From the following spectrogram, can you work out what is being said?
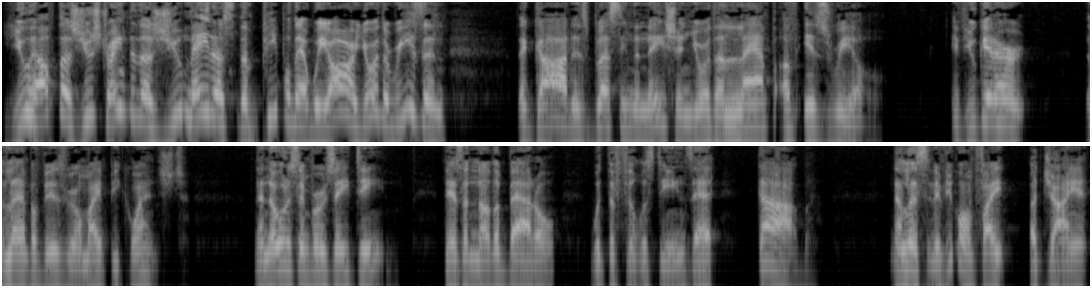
You helped us. You strengthened us. You made us the people that we are. You're the reason that God is blessing the nation. You're the lamp of Israel. If you get hurt, the lamp of Israel might be quenched. Now, notice in verse 18, there's another battle with the Philistines at Gob. Now, listen, if you're going to fight a giant,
